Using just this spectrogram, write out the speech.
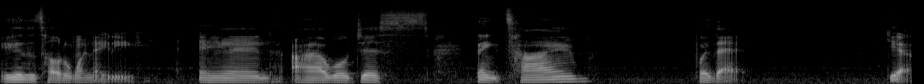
it is a total 180, and I will just thank time for that. Yeah,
